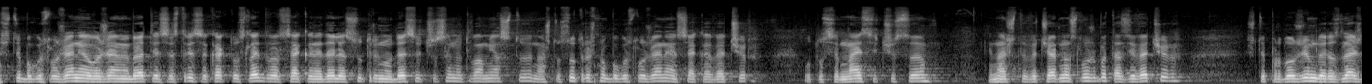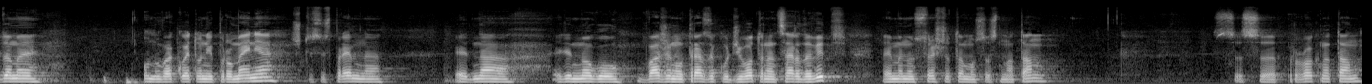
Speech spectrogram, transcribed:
Нашите богослужения, уважаеми брати и сестри, са както следва всяка неделя сутрин от 10 часа на това място. Нашето сутрешно богослужение е всяка вечер от 18 часа и нашата вечерна служба. Тази вечер ще продължим да разглеждаме онова, което ни променя. Ще се спрем на една, един много важен отрязък от живота на цар Давид, а именно срещата му с Натан. с пророк Натан.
